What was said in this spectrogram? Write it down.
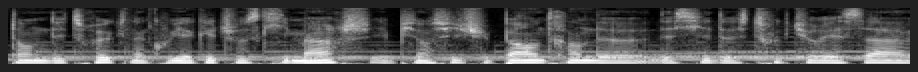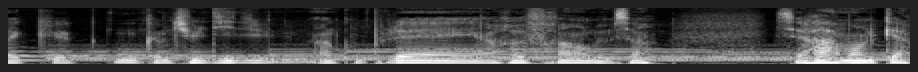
tente des trucs, d'un coup il y a quelque chose qui marche, et puis ensuite je suis pas en train d'essayer de, structurer ça avec, euh, comme tu le dis, un couplet et un refrain comme ça. C'est rarement le cas.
